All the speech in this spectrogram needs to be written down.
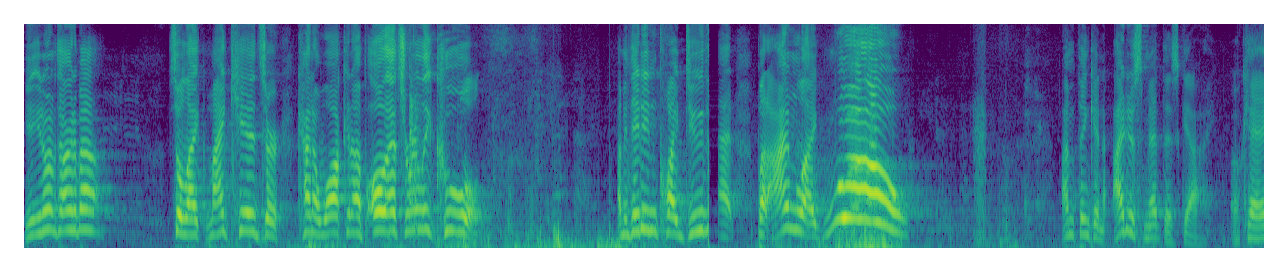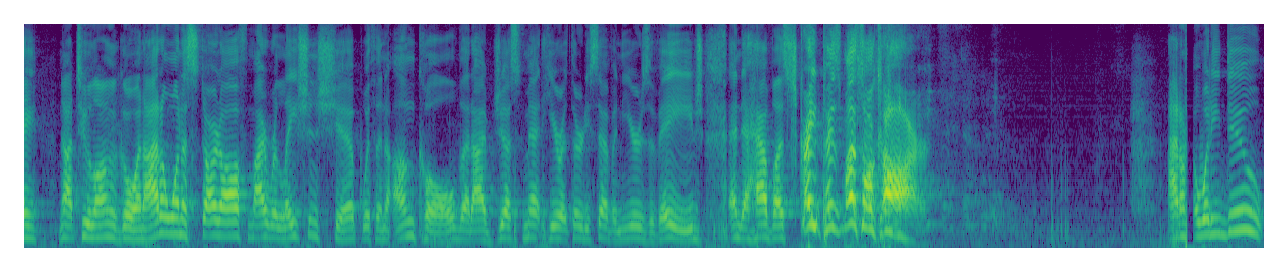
You know what I'm talking about? So, like, my kids are kind of walking up, oh, that's really cool. I mean, they didn't quite do that, but I'm like, whoa! I'm thinking, I just met this guy, okay, not too long ago, and I don't want to start off my relationship with an uncle that I've just met here at 37 years of age and to have us scrape his muscle car. I don't know what he'd do.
